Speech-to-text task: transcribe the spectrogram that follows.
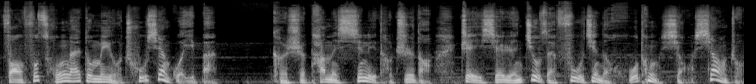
仿佛从来都没有出现过一般。可是他们心里头知道，这些人就在附近的胡同小巷中，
